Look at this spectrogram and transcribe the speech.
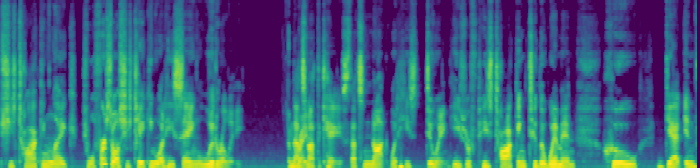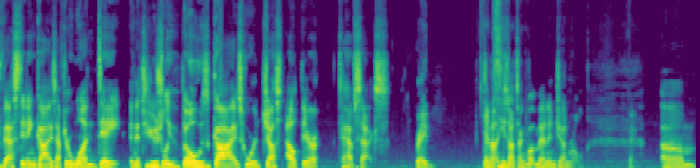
she's talking like well, first of all, she's taking what he's saying literally, and that's Right. not the case. That's not what he's doing. He's he's talking to the women who get invested in guys after one date, and it's usually those guys who are just out there to have sex. Right. They're not, he's not talking about men in general. Right. Um,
